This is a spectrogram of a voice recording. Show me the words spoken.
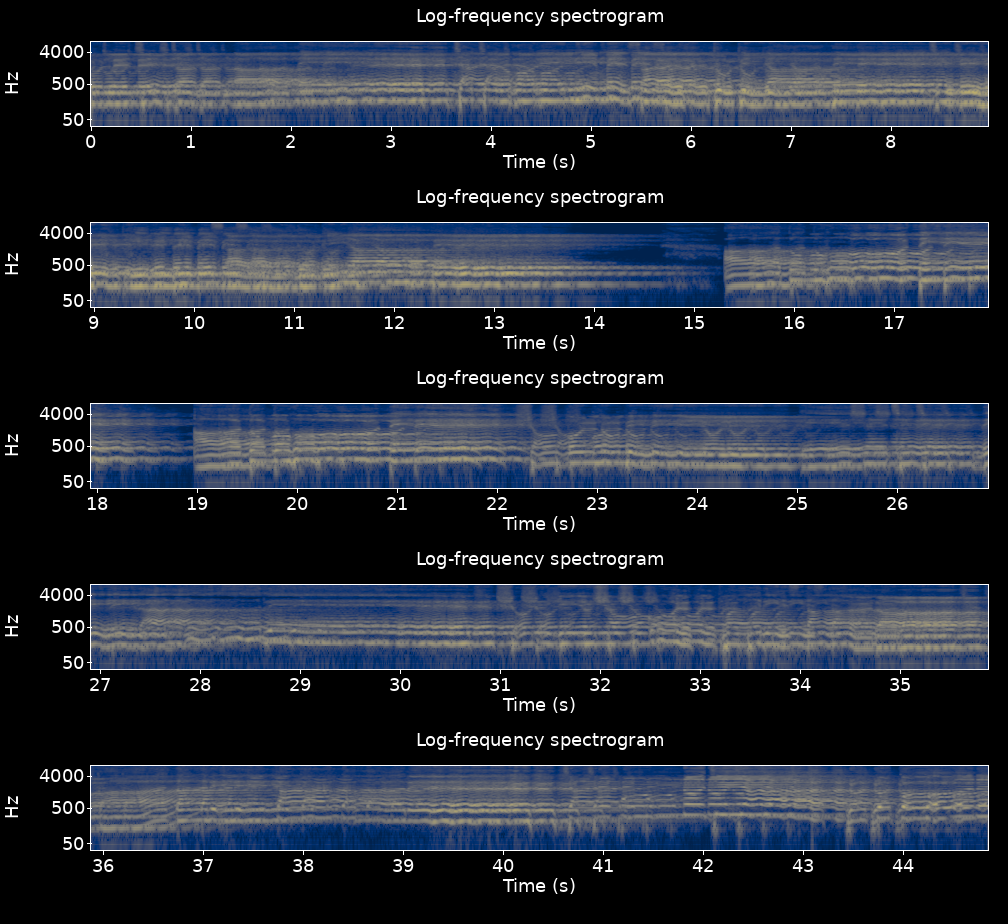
গো চলেছে জান্নাতে, চার হয়নি মেসার দুনিয়াতে চিনে ফিরবে মেসার দুনিয়াতে। আদম হতে আদম হতে, সকল নবী এসেছে দিলারে স্বর্গীয় সকল ফারিস্তারা কাতারে কাতারে চার পূর্ণ জিয়া রত করে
